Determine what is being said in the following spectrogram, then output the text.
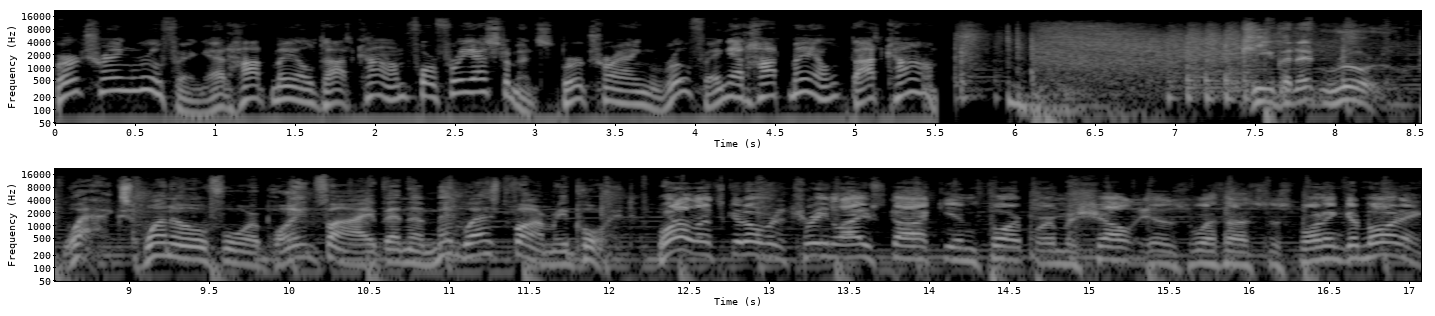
Bertrand Roofing at hotmail.com for free estimates. Bertrand Roofing at hotmail.com. Keeping it rural. Wax 104.5 and the Midwest Farm Report. Well, let's get over to Tree Livestock in Thorp, where Michelle is with us this morning. Good morning.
